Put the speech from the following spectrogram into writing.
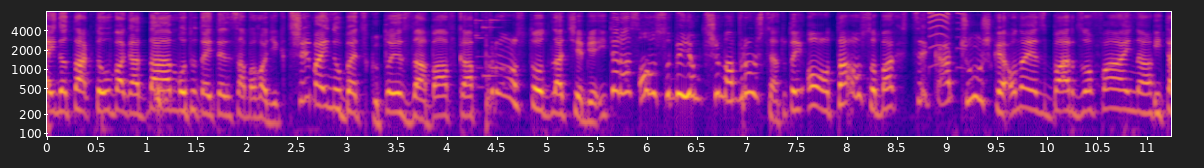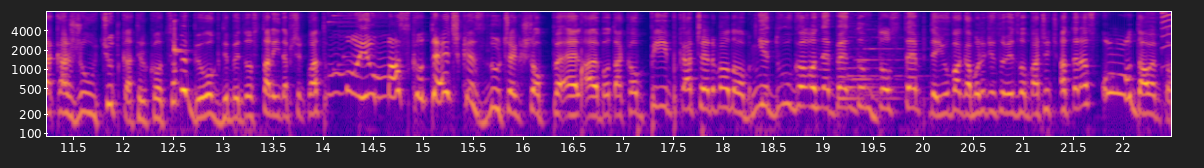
Ej, no tak, to uwaga, dam mu tutaj ten samochodzik. Trzymaj, Nubecku, to jest zabawka prosto dla ciebie. I teraz on sobie ją trzyma w rączce, a tutaj, o, ta osoba chce kaczuszkę. Ona jest bardzo fajna i taka żółciutka. Tylko co by było, gdyby dostali na przykład moją maskoteczkę z luczekshop.pl albo taką pipka czerwoną. Niedługo one będą dostępne i uwaga, możecie sobie zobaczyć. A teraz, o, dałem tą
